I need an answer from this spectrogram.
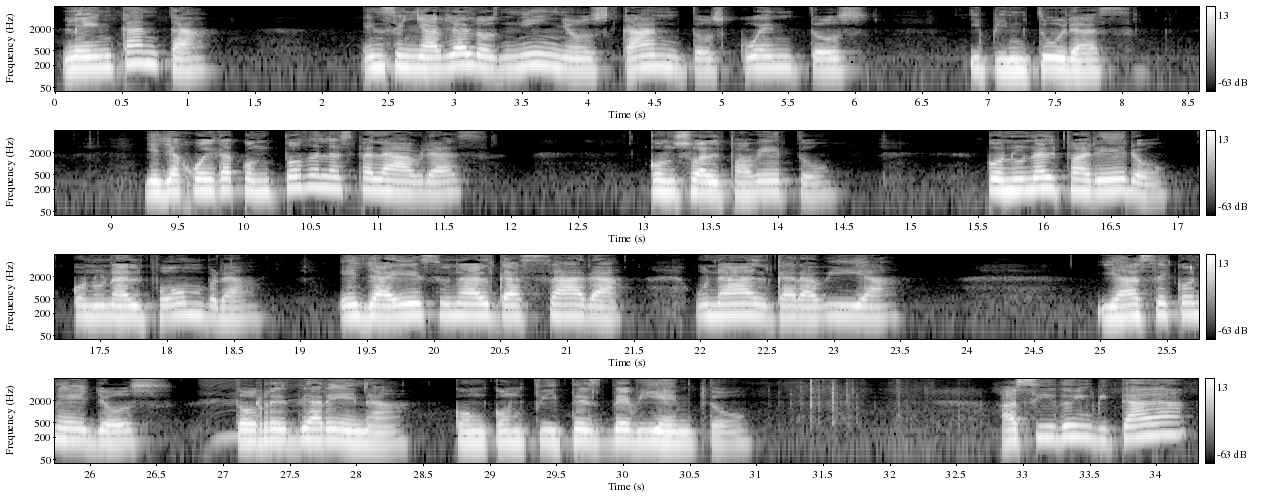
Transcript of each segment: Le encanta enseñarle a los niños cantos, cuentos y pinturas. Y ella juega con todas las palabras, con su alfabeto, con un alfarero, con una alfombra. Ella es una algazara, una algarabía, y hace con ellos torres de arena con confites de viento. Ha sido invitada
